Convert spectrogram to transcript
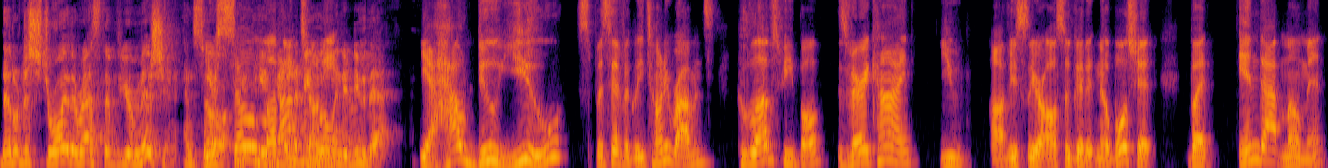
that'll destroy the rest of your mission. And so you're so you, loving, gotta be Tony. willing to do that. Yeah. How do you specifically, Tony Robbins, who loves people, is very kind. You obviously are also good at no bullshit. But in that moment,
